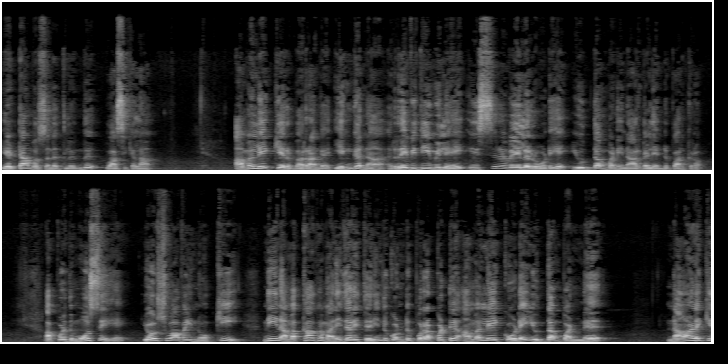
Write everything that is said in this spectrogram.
எட்டாம் வசனத்திலிருந்து வாசிக்கலாம். அமலேக்கியர் வர்றாங்க. எங்கன்னா ரெவிதீமிலே இஸ்ரவேலரோடே யுத்தம் பண்ணினார்கள் என்று பார்க்கிறோம். அப்பொழுது மோசே யோசுவாவை நோக்கி நீ நமக்காக மனிதரை தெரிந்து கொண்டு புறப்பட்டு அமலேக்கோடே யுத்தம் பண்ணு. நாளைக்கு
